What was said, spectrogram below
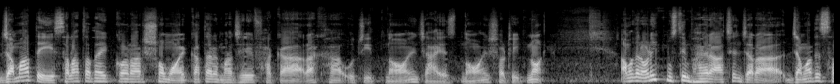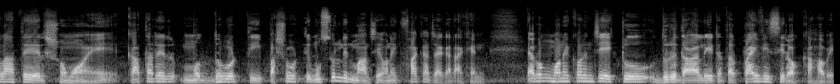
জামাতে সালাত আদায় করার সময় কাতারের মাঝে ফাঁকা রাখা উচিত নয়, জায়েজ নয়, সঠিক নয়। আমাদের অনেক মুসলিম ভাইয়েরা আছেন যারা জামাতে সালাতের সময় কাতারের মধ্যবর্তী, পার্শ্ববর্তী মুসল্লির মাঝে অনেক ফাঁকা জায়গা রাখেন এবং মনে করেন যে একটু দূরে দাঁড়ালে এটা তার প্রাইভেসি রক্ষা হবে।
